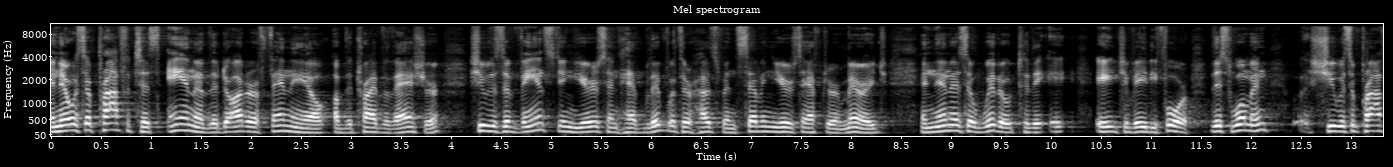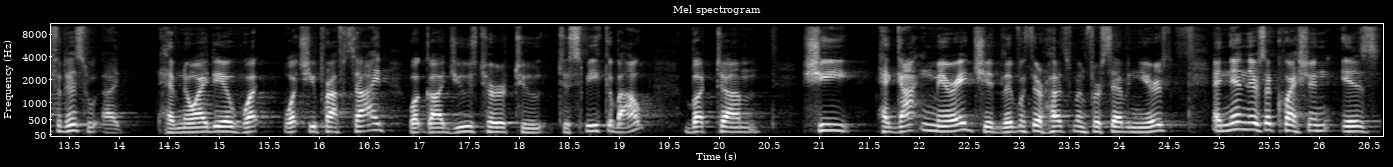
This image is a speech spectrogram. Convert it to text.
And there was a prophetess, Anna, the daughter of Phanuel of the tribe of Asher. She was advanced in years and had lived with her husband seven years after her marriage, and then as a widow to the age of 84. This woman, she was a prophetess. I have no idea what, what she prophesied, what God used her to, to speak about, but um, she had gotten married. She had lived with her husband for seven years. And then there's a question is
